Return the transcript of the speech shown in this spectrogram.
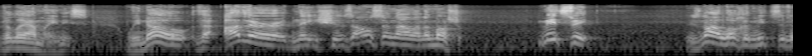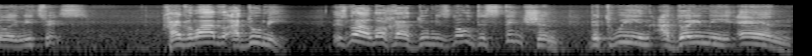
Velo Ameinis. We know the other nations also now on a Moshe. Mitzvi. There's no Aloha Mitzvah Mitzvahs. Chayvelav Adumi. There's no Aloha Adumi. There's no distinction between Adoimi and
